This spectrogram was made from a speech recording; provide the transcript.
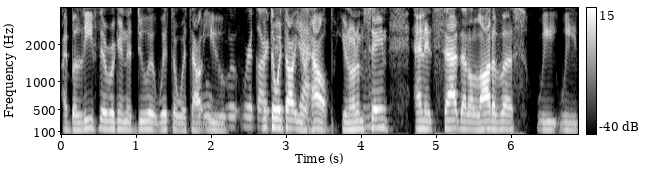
I believe they were going to do it with or without you, re- with or without your yeah. Mm-hmm. help. You know what I'm saying? And it's sad that a lot of us we we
